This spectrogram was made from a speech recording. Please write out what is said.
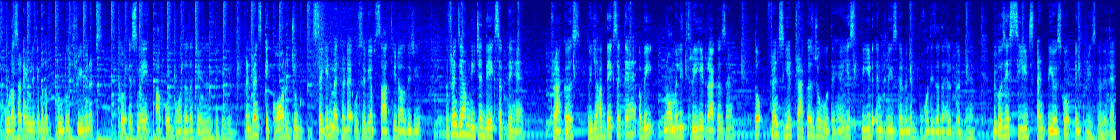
थोड़ा सा टाइम लेती है मतलब टू टू थ्री मिनट्स तो इसमें आपको बहुत ज़्यादा चेंजेस दिखेंगे। एंड फ्रेंड्स एक और जो सेकेंड मेथड है, उसे भी आप साथ ही डाल दीजिए। तो फ्रेंड्स ये हम नीचे देख सकते हैं ट्रैकर्स तो यहाँ आप देख सकते हैं, अभी नॉर्मली थ्री ही ट्रैकर्स हैं। तो फ्रेंड्स ये ट्रैकर्स जो होते हैं, ये स्पीड इंक्रीज़ करने में बहुत ही ज़्यादा हेल्प करते हैं। बिकॉज़ ये सीड्स एंड पियर्स को इंक्रीज़ कर देते हैं।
